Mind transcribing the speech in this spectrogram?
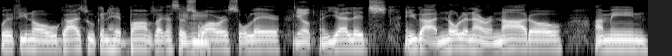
with, you know, guys who can hit bombs. Like I said, Suarez, Soler, Yep. and Yelich, and you got Nolan Arenado. I mean,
